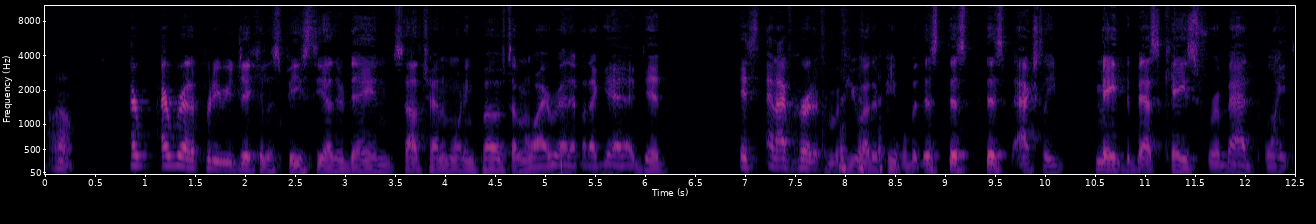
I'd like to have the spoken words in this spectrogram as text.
I don't know. I, I, read a pretty ridiculous piece the other day in South China Morning Post. I don't know why I read it, but I get I did. It's and I've heard it from a few other people, but this this this actually made the best case for a bad point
